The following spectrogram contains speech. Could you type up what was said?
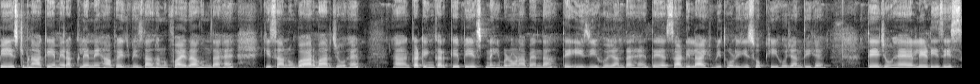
ਪੇਸਟ ਬਣਾ ਕੇ ਐਵੇਂ ਰੱਖ ਲੈਨੇ ਹਾਂ ਫ੍ਰਿਜ ਵਿੱਚ ਤਾਂ ਸਾਨੂੰ ਫਾਇਦਾ ਹੁੰਦਾ ਹੈ ਕਿ ਸਾਨੂੰ ਬਾਰ-ਬਾਰ ਜੋ ਹੈ ਕਟਿੰਗ ਕਰਕੇ ਪੇਸਟ ਨਹੀਂ ਬਣਾਉਣਾ ਪੈਂਦਾ ਤੇ ਈਜ਼ੀ ਹੋ ਜਾਂਦਾ ਹੈ ਤੇ ਸਾਡੀ ਲਾਈਫ ਵੀ ਥੋੜੀ ਜੀ ਸੌਖੀ ਹੋ ਜਾਂਦੀ ਹੈ। ਤੇ ਜੋ ਹੈ ਲੇਡੀਜ਼ ਇਸ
